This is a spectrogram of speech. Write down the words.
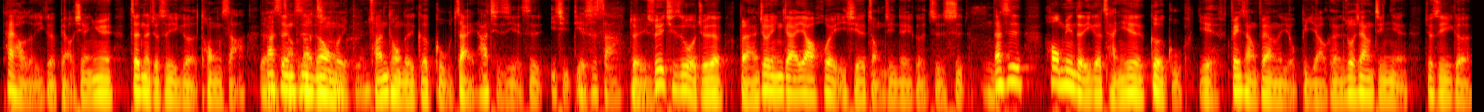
太好的一个表现，因为真的就是一个通杀。那甚至那种传统的一个股债，它其实也是一起跌，也是杀。对，所以其实我觉得本来就应该要会一些总经的一个知识，但是后面的一个产业个股也非常非常的有必要。可能说像今年就是一个。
